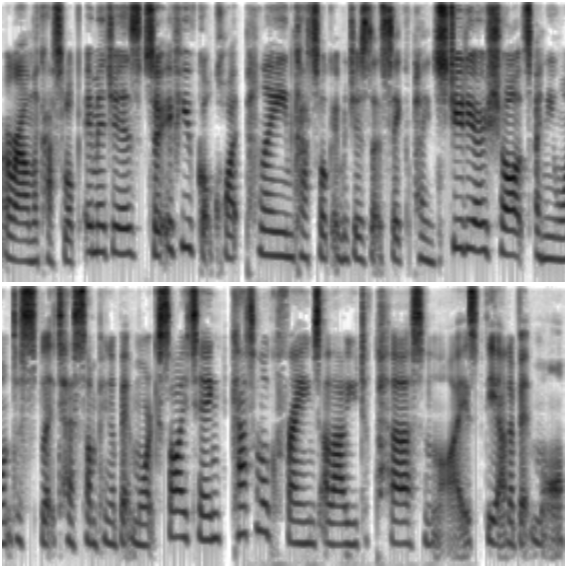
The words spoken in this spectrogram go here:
around the catalog images. So, if you've got quite plain catalog images, let's say plain studio shots, and you want to split test something a bit more exciting, catalog frames allow you to personalize the ad a bit more.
